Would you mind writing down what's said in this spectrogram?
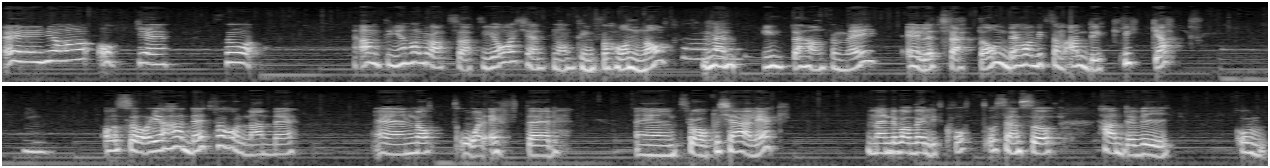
Eh, ja, och eh, så antingen har det varit så att jag har känt någonting för honom men inte han för mig. Eller tvärtom, det har liksom aldrig klickat. Mm. Och så, jag hade ett förhållande eh, något år efter eh, Tro på kärlek. Men det var väldigt kort och sen så hade vi, och,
